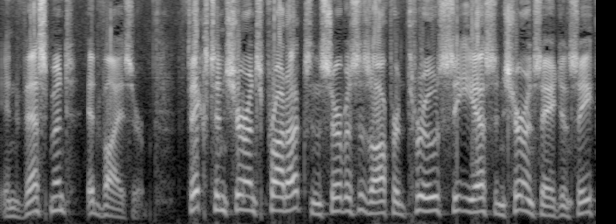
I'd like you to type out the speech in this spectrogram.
investment advisor. Fixed insurance products and services offered through CES Insurance Agency.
